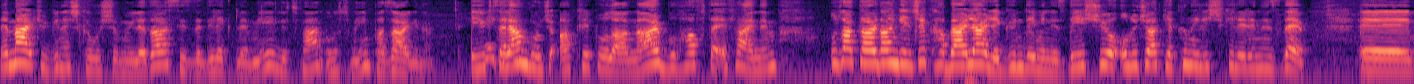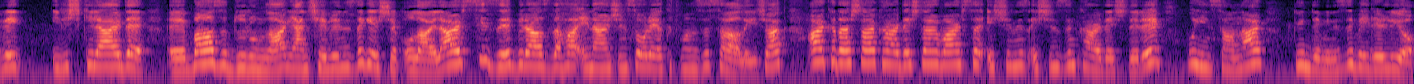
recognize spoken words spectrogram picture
ve Merkür Güneş kavuşumuyla da siz de dileklemeyi lütfen unutmayın pazar günü. Yükselen burcu akrep olanlar bu hafta efendim uzaklardan gelecek haberlerle gündeminiz değişiyor olacak yakın ilişkilerinizde e, ve ilişkilerde e, bazı durumlar yani çevrenizde gelişecek olaylar sizi biraz daha enerjinizi oraya akıtmanızı sağlayacak. Arkadaşlar, kardeşler varsa eşiniz, eşinizin kardeşleri bu insanlar gündeminizi belirliyor.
